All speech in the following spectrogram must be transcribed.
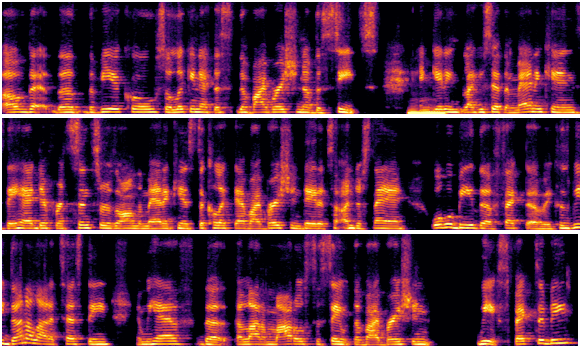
of the, the, the vehicle. So looking at the, the vibration of the seats mm-hmm. and getting, like you said, the mannequins, they had different sensors on the mannequins to collect that vibration data to understand what would be the effect of it. Because we've done a lot of testing and we have the a lot of models to say what the vibration we expect to be,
